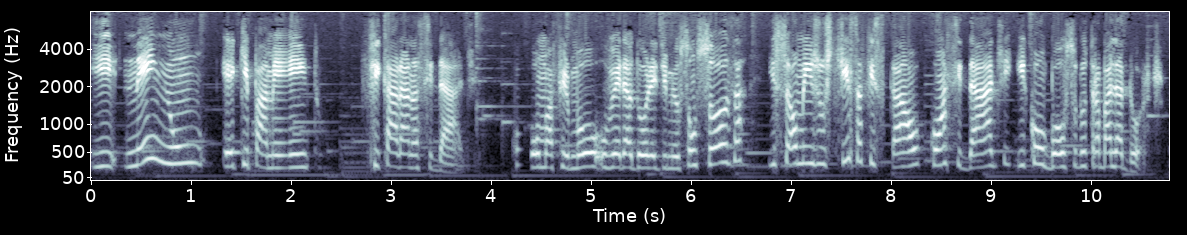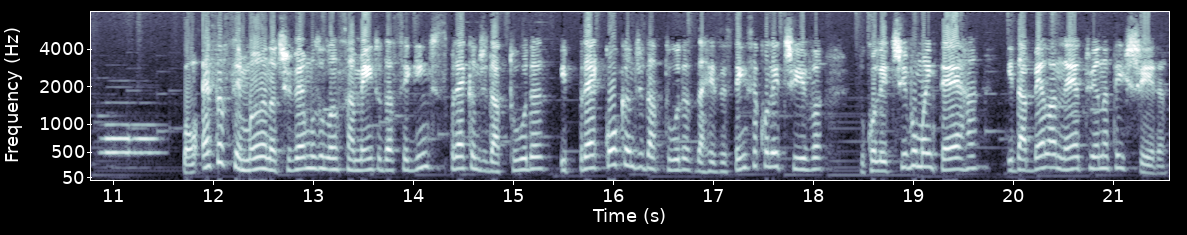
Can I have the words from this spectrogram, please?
e nenhum equipamento ficará na cidade. Como afirmou o vereador Edmilson Souza, isso é uma injustiça fiscal com a cidade e com o bolso do trabalhador. Bom, essa semana tivemos o lançamento das seguintes pré-candidaturas e pré-co-candidaturas da Resistência Coletiva, do Coletivo Mãe Terra e da Bela Neto e Ana Teixeira.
